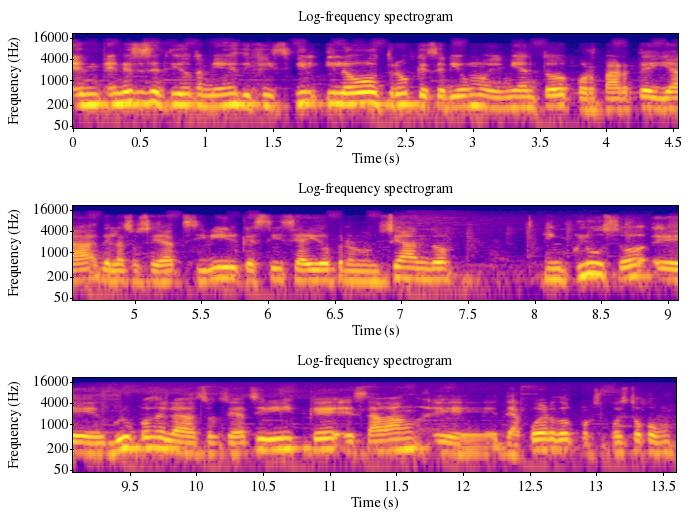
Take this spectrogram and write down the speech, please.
en, ese sentido también es difícil. Y lo otro, que sería un movimiento por parte ya de la sociedad civil, que sí se ha ido pronunciando, incluso eh, grupos de la sociedad civil que estaban eh, de acuerdo, por supuesto, con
